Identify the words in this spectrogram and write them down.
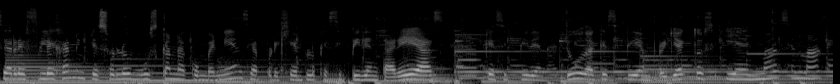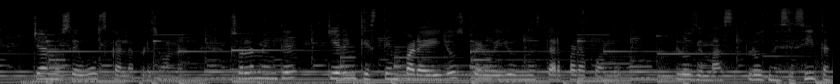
se reflejan en que solo buscan la conveniencia, por ejemplo, que si piden tareas, que si piden ayuda, que si piden proyectos y en más en más ya no se busca a la persona. Solamente quieren que estén para ellos, pero ellos no estar para cuando los demás los necesitan.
